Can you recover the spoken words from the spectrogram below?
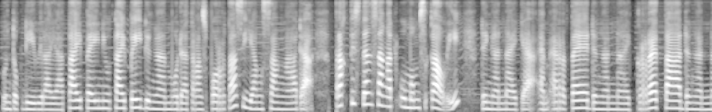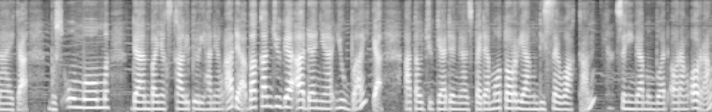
Untuk di wilayah Taipei, New Taipei dengan moda transportasi yang sangat praktis dan sangat umum sekali. Dengan naik MRT, dengan naik kereta, dengan naik bus umum dan banyak sekali pilihan yang ada. Bahkan juga adanya U-bike atau juga dengan sepeda motor yang disewakan sehingga membuat orang-orang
